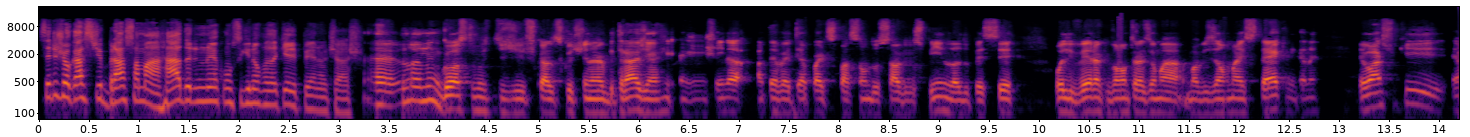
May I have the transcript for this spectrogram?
Se ele jogasse de braço amarrado, ele não ia conseguir não fazer aquele pênalti, acho. É, eu não gosto muito de ficar discutindo a arbitragem. A gente ainda até vai ter a participação do Salve Espínola, do PC Oliveira, que vão trazer uma, uma visão mais técnica, né? Eu acho que é,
